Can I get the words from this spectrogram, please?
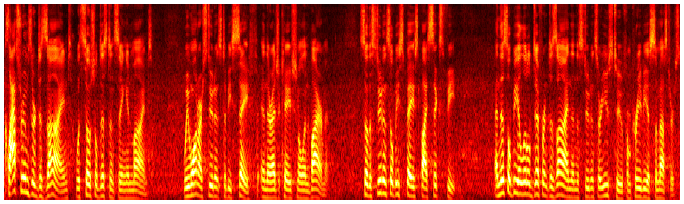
Classrooms are designed with social distancing in mind. We want our students to be safe in their educational environment. So the students will be spaced by six feet. And this will be a little different design than the students are used to from previous semesters.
